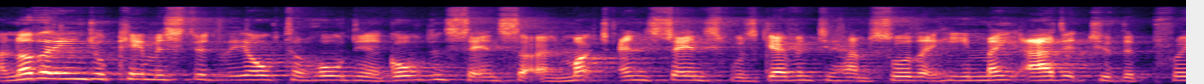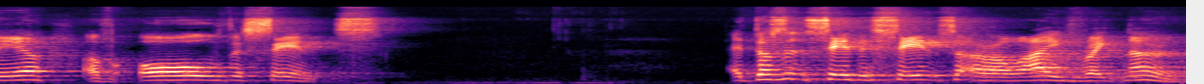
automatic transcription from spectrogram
Another angel came and stood at the altar holding a golden censer, and much incense was given to him so that he might add it to the prayer of all the saints. It doesn't say the saints that are alive right now.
